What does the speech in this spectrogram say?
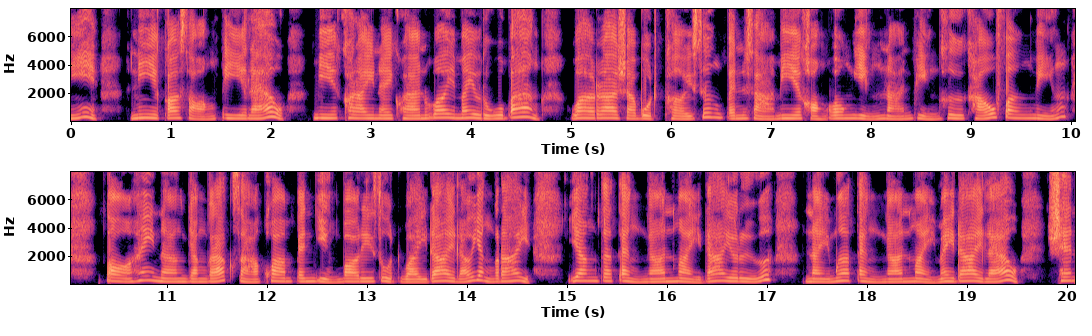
นี้ นี่ก็สองปีแล้ว มีใครในแคว้นเว่ยไม่รู้บ้าง ว่าราชบุตรเขยซึ่งเป็นสามีขององค์หญิงหนานผิงคือเขาเฟิงหมิง ต่อให้นางยังรักษาความเป็นหญิงบริสุทธิ์ไว้ได้แล้วอย่างไร ยังจะแต่งงานใหม่ได้หรือ ในเมื่อแต่งงานใหม่ไม่ได้แล้ว เช่น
